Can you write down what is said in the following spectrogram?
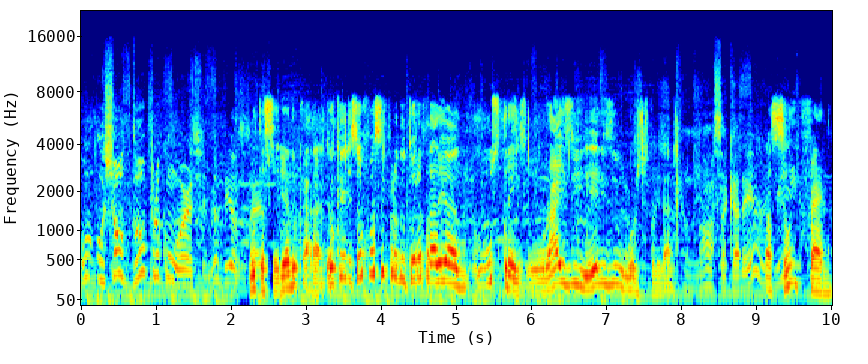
o, o show duplo com o Worst, meu Deus. Puta, velho. seria do caralho. Eu queria, se eu fosse produtor, eu traria os três: o Rise, eles e o Worst, tá ligado? Nossa, cara, eu, Ia ser um inferno.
